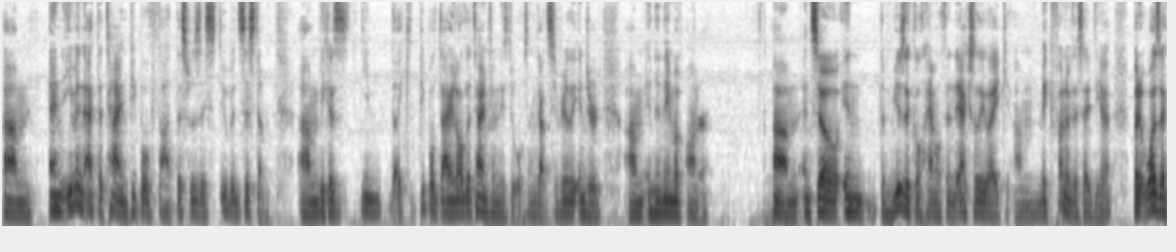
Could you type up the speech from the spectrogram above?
Um, and even at the time, people thought this was a stupid system um, because you like people died all the time from these duels and got severely injured um, in the name of honor. Um, and so in the musical Hamilton, they actually like um, make fun of this idea, but it was a,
